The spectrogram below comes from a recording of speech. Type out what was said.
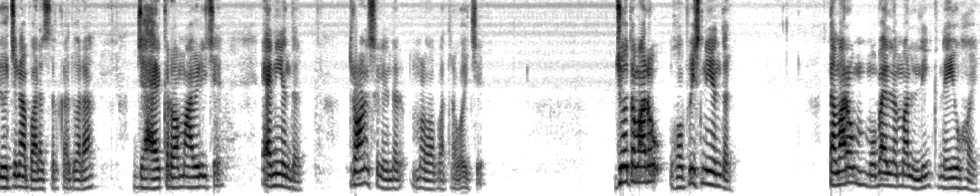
યોજના ભારત સરકાર દ્વારા જાહેર કરવામાં આવેલી છે. એની અંદર ત્રણ સિલિન્ડર મળવાપાત્ર હોય છે. જો તમારો ઓફિસની અંદર તમારો મોબાઈલ નંબર લિંક નહીં હોય,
